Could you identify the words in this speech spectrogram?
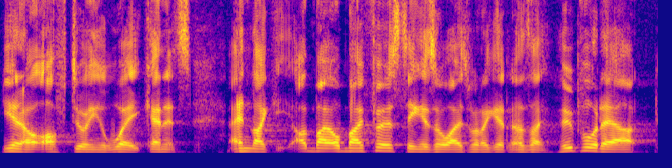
you know, off doing a week and it's and like uh, my my first thing is always when I get I was like, who pulled out?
